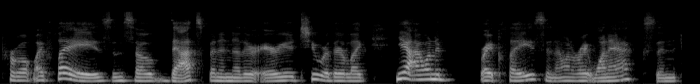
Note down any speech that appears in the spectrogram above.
promote my plays. And so that's been another area too, where they're like, yeah, I want to write plays and I want to write one acts. And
